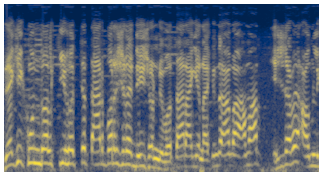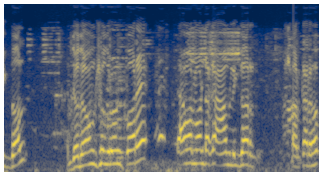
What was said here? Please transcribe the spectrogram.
দেখি কোন দল কি হচ্ছে, তারপরে সেটা ডিসিশন নেব, তার আগে না। কিন্তু আমা- আমার হিসাবে আওয়ামী লীগ দল যদি অংশগ্রহণ করে আমার মনটাকে আওয়ামী লীগ দল সরকার হোক।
